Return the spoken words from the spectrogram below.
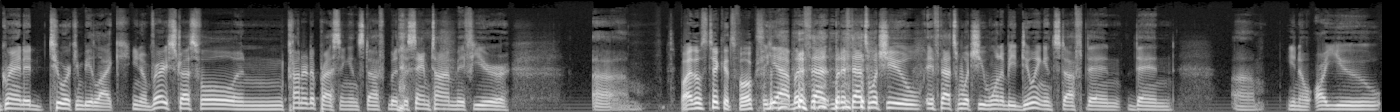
Granted, tour can be like you know very stressful and kind of depressing and stuff, but at the same time, if you're Buy those tickets, folks. yeah but if that but if that's what you if that's what you want to be doing and stuff then then um you know are you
